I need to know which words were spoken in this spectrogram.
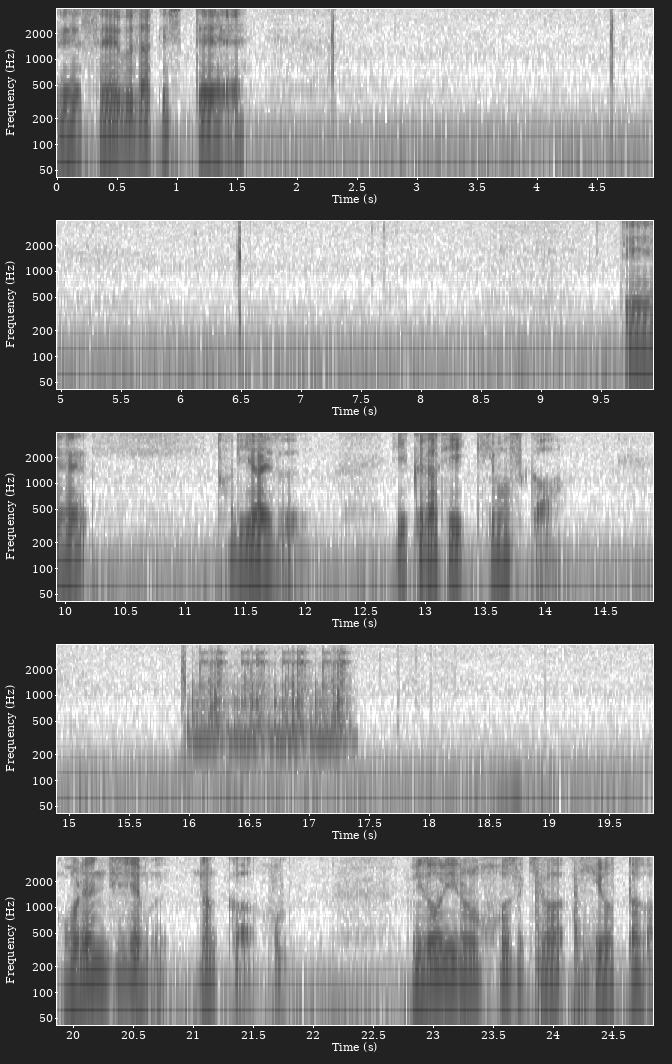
でセーブだけして。でとりあえず行くだけ行きますか。オレンジジェム？なんか緑色の宝石は拾ったが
